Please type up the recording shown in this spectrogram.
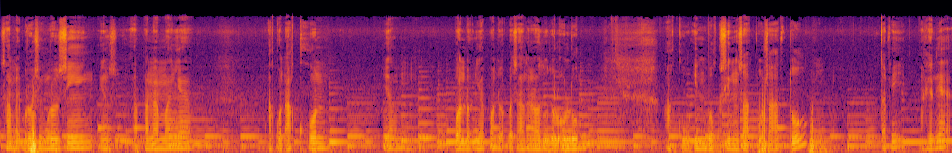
sampai browsing browsing apa namanya akun-akun yang pondoknya pondok pesantren Rasul Ulum. Aku inboxin satu-satu tapi akhirnya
